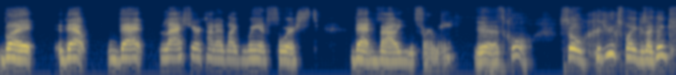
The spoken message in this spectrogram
but that that last year kind of like reinforced that value for me. Yeah, that's cool. So could you explain? Because I think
